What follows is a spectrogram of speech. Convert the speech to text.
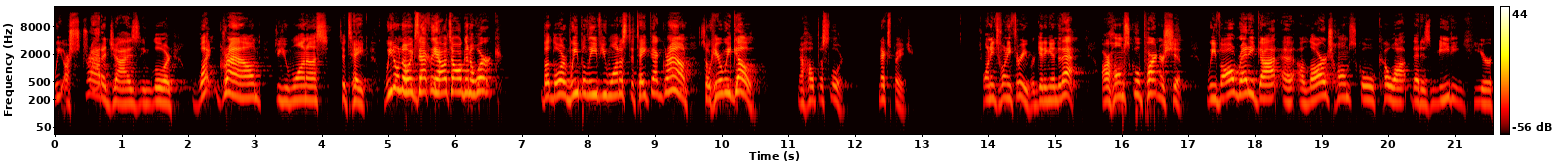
We are strategizing, Lord, what ground do you want us to take? We don't know exactly how it's all going to work, but Lord, we believe you want us to take that ground. So here we go. Now help us, Lord. Next page. 2023, we're getting into that. Our homeschool partnership. We've already got a, a large homeschool co op that is meeting here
